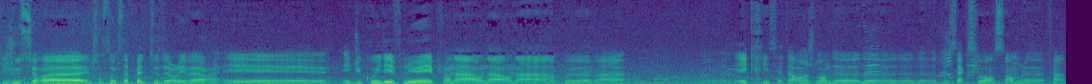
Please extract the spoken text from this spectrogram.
qui joue sur euh, une chanson qui s'appelle To the River. Et, du coup, il est venu, et puis on a, un peu euh, bah, écrit cet arrangement de, de, saxo ensemble. Enfin,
